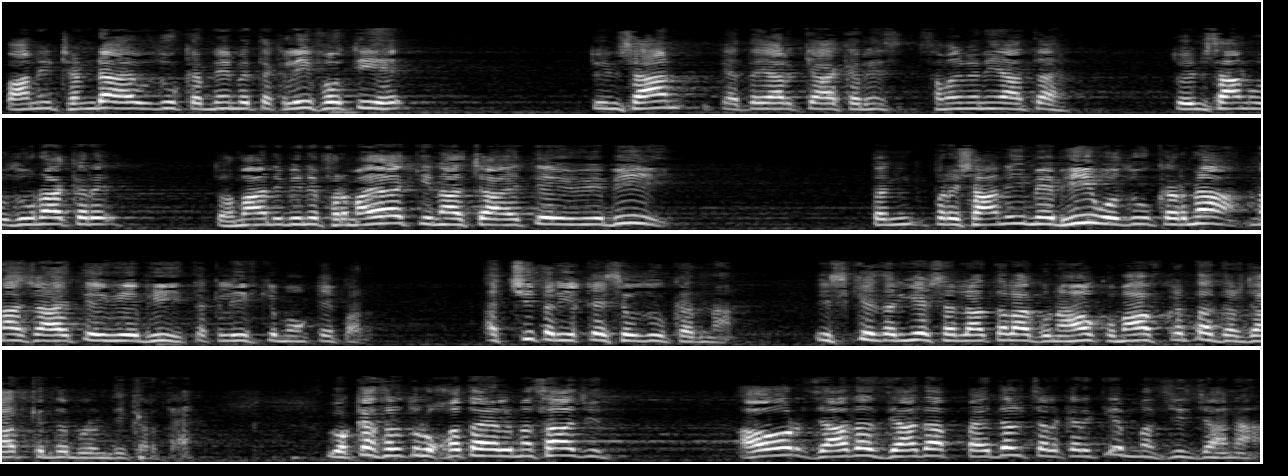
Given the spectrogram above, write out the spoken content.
پانی ٹھنڈا ہے، وضو کرنے میں تکلیف ہوتی ہے۔ تو انسان کہتا ہے، یار کیا کریں، سمجھ میں نہیں آتا ہے۔ تو انسان وضو نہ کرے۔ تو ہمارے بھی نے فرمایا کہ نہ چاہتے ہوئے بھی پریشانی میں بھی وضو کرنا، نہ چاہتے ہوئے بھی تکلیف کے موقع پر اچھی طریقے سے وضو کرنا۔ اس کے ذریعے سے اللہ تعالیٰ گناہوں کو معاف کرتا، درجات کے اندر بلندی کرتا ہے۔ وہ کثرت الخط المساجد اور زیادہ سے زیادہ پیدل چل کر کے مسجد جانا۔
